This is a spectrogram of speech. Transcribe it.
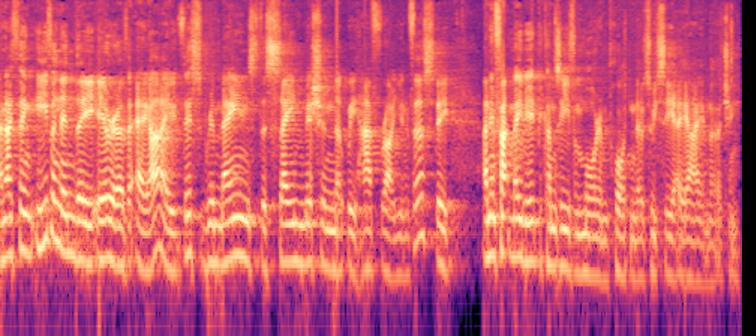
And I think even in the era of AI, this remains the same mission that we have for our university. And in fact, maybe it becomes even more important as we see AI emerging.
